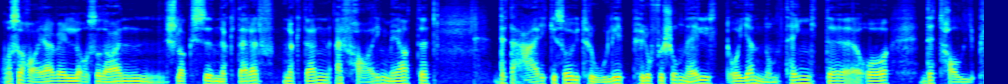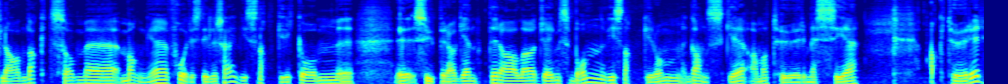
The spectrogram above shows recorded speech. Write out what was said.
Og så har jeg vel også da en slags nøktern erfaring med at dette er ikke så utrolig profesjonelt og gjennomtenkt eh, og detaljplanlagt som eh, mange forestiller seg. Vi snakker ikke om eh, superagenter à la James Bond. Vi snakker om ganske amatørmessige aktører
